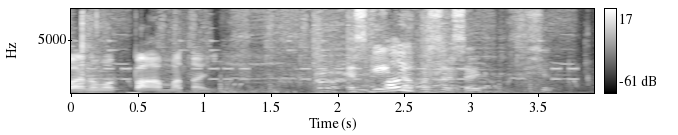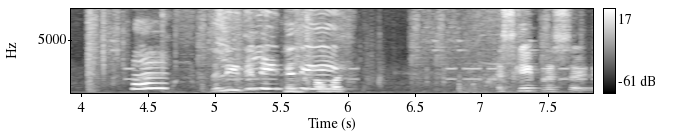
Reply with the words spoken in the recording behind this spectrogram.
Paano magpakamatay? Escape Ay! tapos restart. Shit. Dali, dali, dali. Escape, restart.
